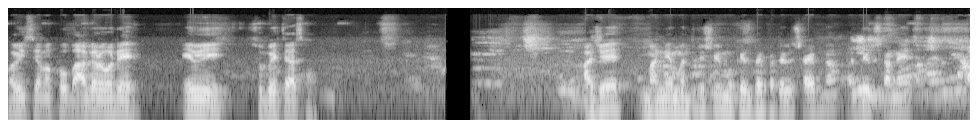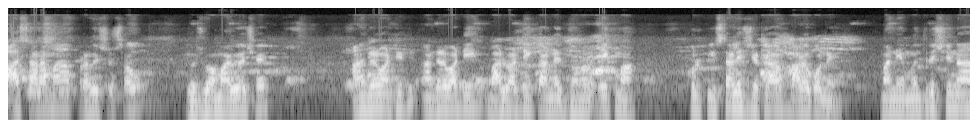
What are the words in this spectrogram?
ભવિષ્યમાં ખૂબ આગળ વધે. એવી શુભેચ્છા છે. આજે માન્ય મંત્રી શ્રી મુકેશભાઈ પટેલ સાહેબના અધ્યક્ષસ્થાને આ શાળામાં પ્રવેશ ઉત્સવ યોજવામાં આવ્યો છે. આંગણવાડી આંગણવાડી, બાલવાટિકા અને ધોરણ એકમાં કુલ પિસ્તાલીસ જેટલા બાળકોને માન્ય મંત્રીશ્રીના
